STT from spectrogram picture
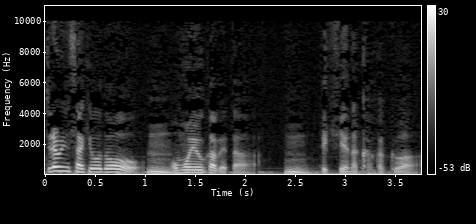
ちなみに先ほど、うん思い浮かべたうん。適正な価格は、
